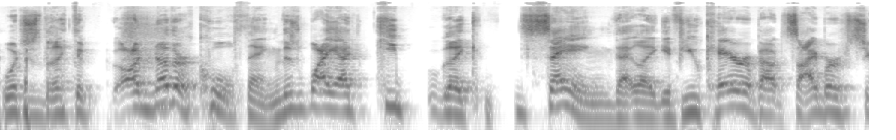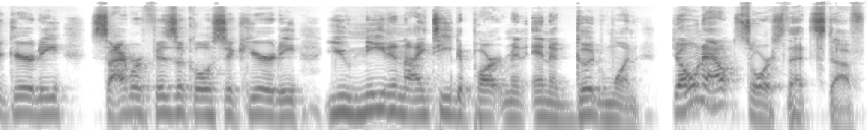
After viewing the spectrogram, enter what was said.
which is like the another cool thing. This is why I keep like saying that like if you care about cybersecurity, cyber physical security, you need an IT department and a good one. Don't outsource that stuff.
